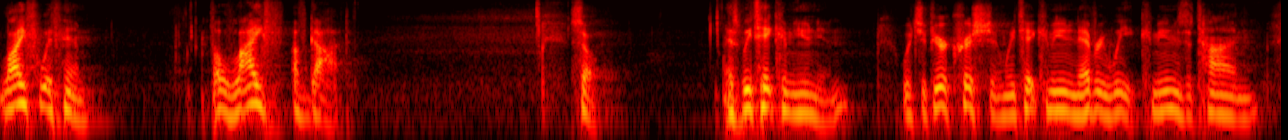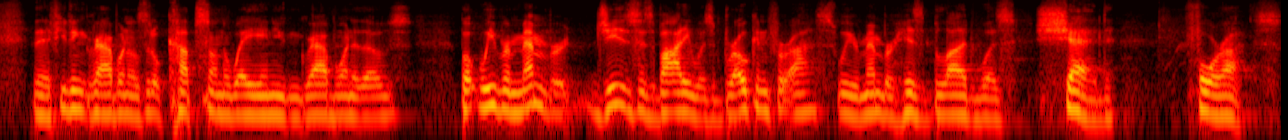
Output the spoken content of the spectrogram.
life with Him, the life of God. So, as we take communion, which if you're a Christian, we take communion every week. Communion is a time that if you didn't grab one of those little cups on the way in, you can grab one of those. But we remember Jesus' body was broken for us. We remember his blood was shed for us.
